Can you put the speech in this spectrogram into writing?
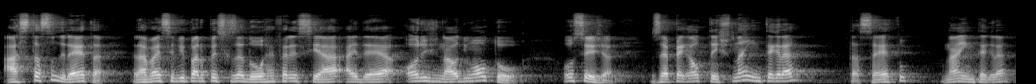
A citação direta ela vai servir para o pesquisador referenciar a ideia original de um autor. Ou seja, você vai pegar o texto na íntegra, tá certo? Na íntegra,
